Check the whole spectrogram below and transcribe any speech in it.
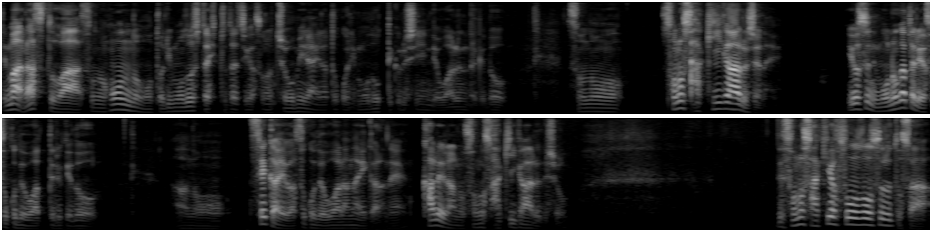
でまあラストはその本能を取り戻した人たちがその超未来のとこに戻ってくるシーンで終わるんだけどそのその先があるじゃない。要するに物語はそこで終わってるけどあの世界はそこで終わらないからね。彼らのその先があるでしょ。でその先を想像するとさ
